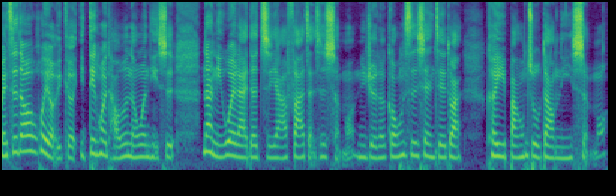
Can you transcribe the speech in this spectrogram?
每次都会有一个一定会讨论的问题是：那你未来的职涯发展是什么？你觉得公司现阶段可以帮助到你什么？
